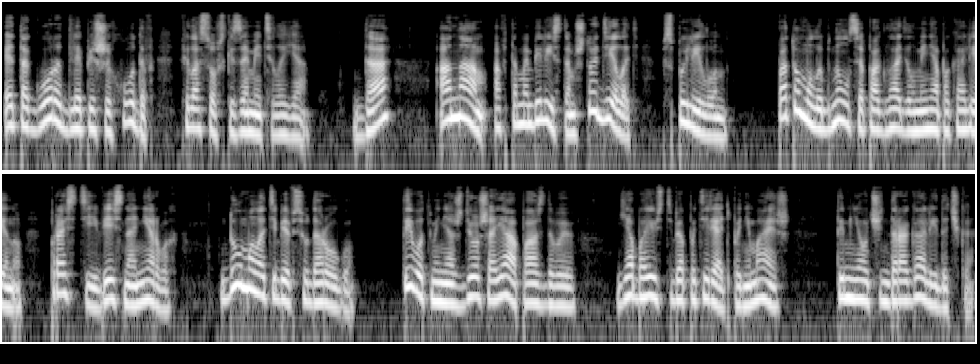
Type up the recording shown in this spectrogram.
Это город для пешеходов», — философски заметила я. «Да? А нам, автомобилистам, что делать?» — вспылил он. Потом улыбнулся, погладил меня по колену. «Прости, весь на нервах. Думала тебе всю дорогу. Ты вот меня ждешь, а я опаздываю. Я боюсь тебя потерять, понимаешь? Ты мне очень дорога, Лидочка».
